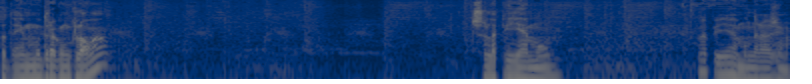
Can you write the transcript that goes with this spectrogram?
Co, mu Dragon Claw'a? Czy lepiej jemu? Lepiej jemu na razie.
